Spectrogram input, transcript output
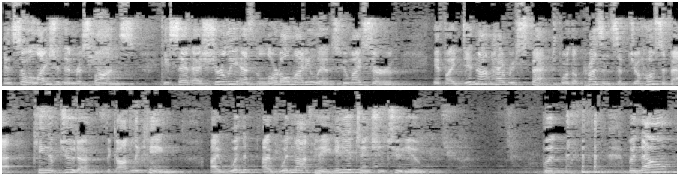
And so Elisha then responds, he said, As surely as the Lord Almighty lives, whom I serve, if I did not have respect for the presence of Jehoshaphat, king of Judah, the godly king, I would, I would not pay any attention to you. But, but now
